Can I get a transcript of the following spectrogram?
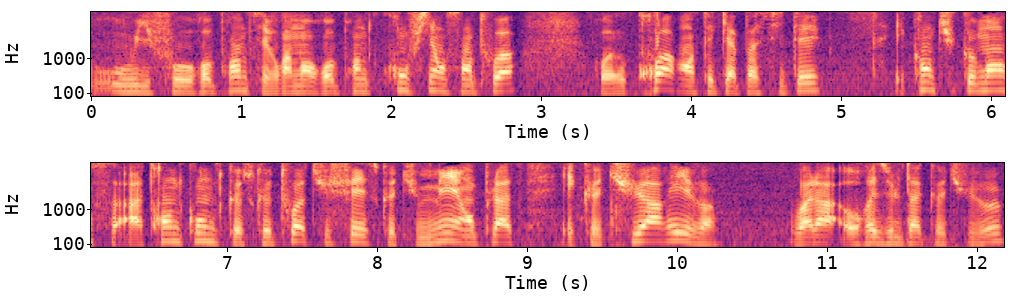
où il faut reprendre, c'est vraiment reprendre confiance en toi, croire en tes capacités. Et quand tu commences à te rendre compte que ce que toi tu fais, ce que tu mets en place et que tu arrives, voilà, au résultat que tu veux,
